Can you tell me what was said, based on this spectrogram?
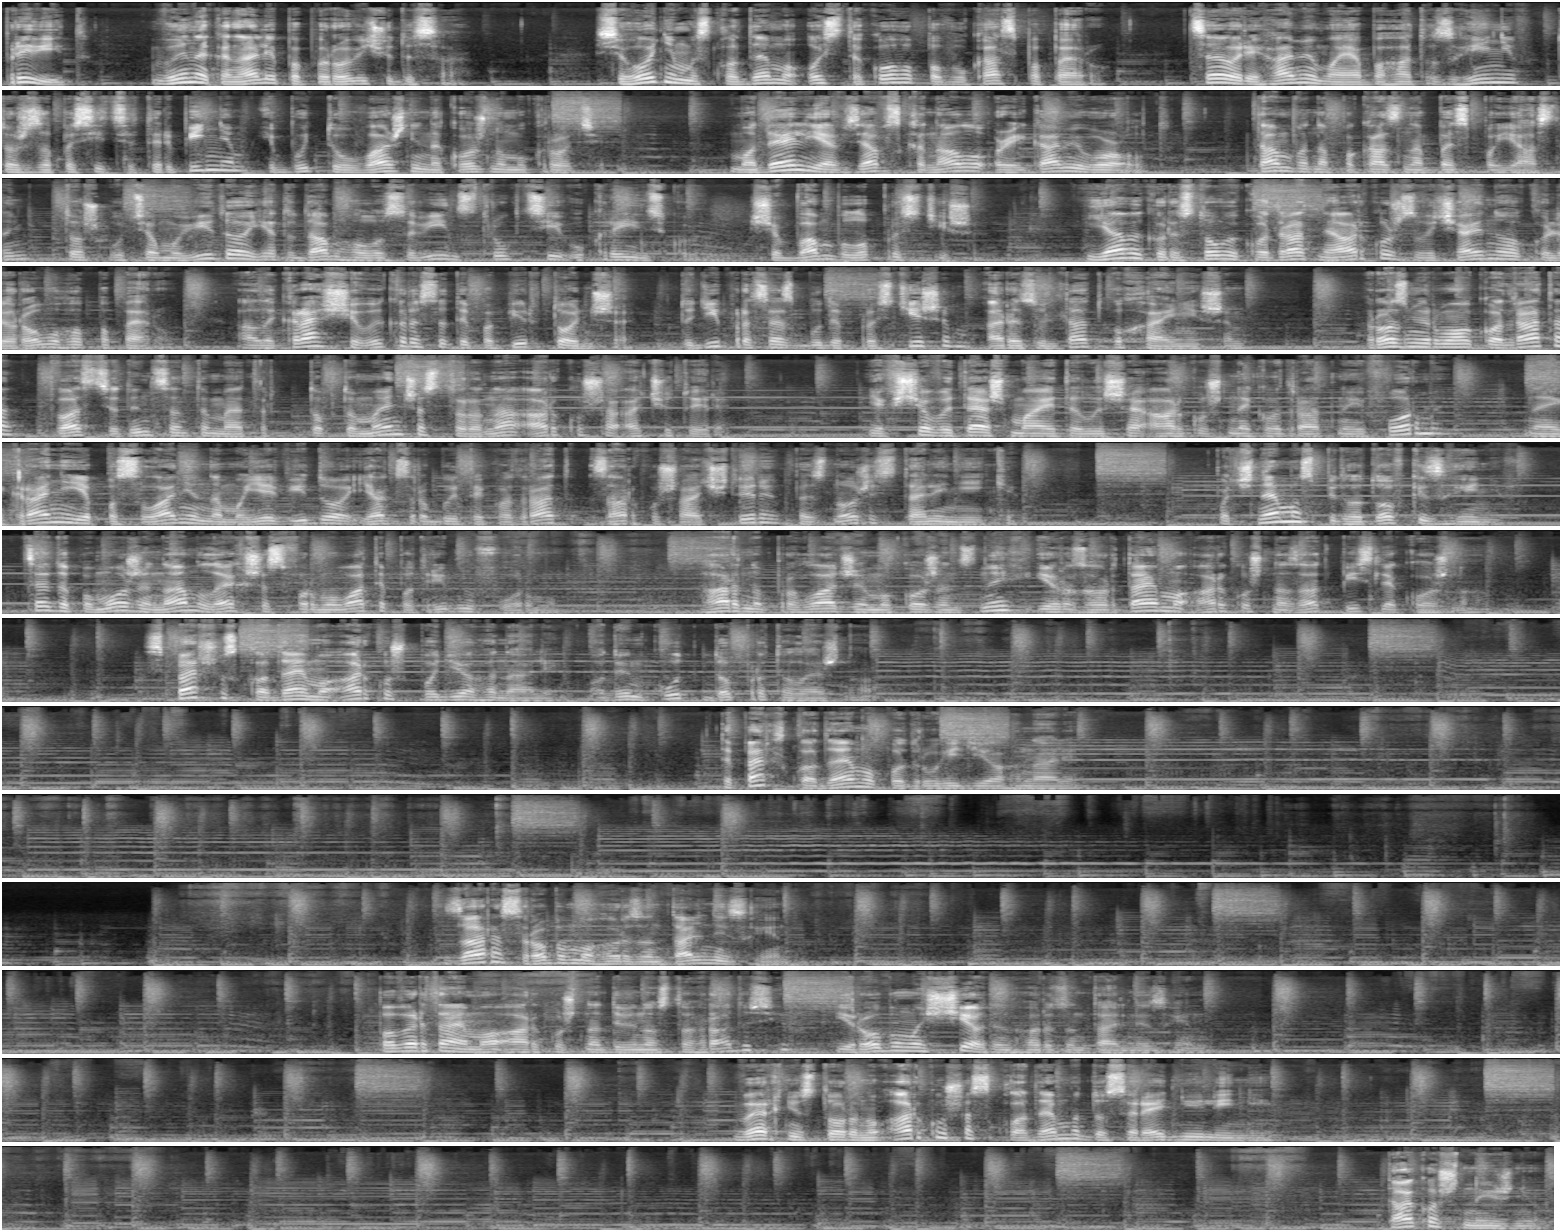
Привіт! Ви на каналі Паперові Чудеса. Сьогодні ми складемо ось такого павука з паперу. Це орігамі має багато згинів, тож запасіться терпінням і будьте уважні на кожному кроці. Модель я взяв з каналу Origami World. Там вона показана без пояснень, тож у цьому відео я додам голосові інструкції українською, щоб вам було простіше. Я використовую квадратний аркуш звичайного кольорового паперу, але краще використати папір тоньше, тоді процес буде простішим, а результат охайнішим. Розмір мого квадрата 21 см, тобто менша сторона аркуша А4. Якщо ви теж маєте лише аркуш неквадратної форми, на екрані є посилання на моє відео, як зробити квадрат з аркуша А4 без ножиць та лінійки. Почнемо з підготовки згинів. Це допоможе нам легше сформувати потрібну форму. Гарно прогладжуємо кожен з них і розгортаємо аркуш назад після кожного. Спершу складаємо аркуш по діагоналі, один кут до протилежного. Тепер складаємо по другій діагоналі. Зараз робимо горизонтальний згин. Повертаємо аркуш на 90 градусів і робимо ще один горизонтальний згин. Верхню сторону аркуша складемо до середньої лінії. Також нижню.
